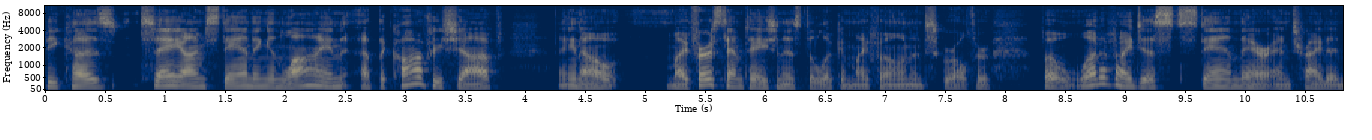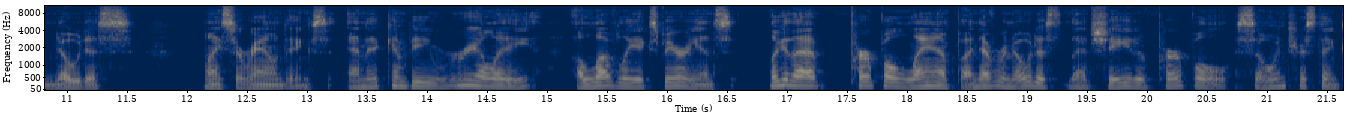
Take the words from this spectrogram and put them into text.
because say I'm standing in line at the coffee shop, you know, my first temptation is to look at my phone and scroll through. But what if I just stand there and try to notice my surroundings? And it can be really a lovely experience. Look at that purple lamp. I never noticed that shade of purple. So interesting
